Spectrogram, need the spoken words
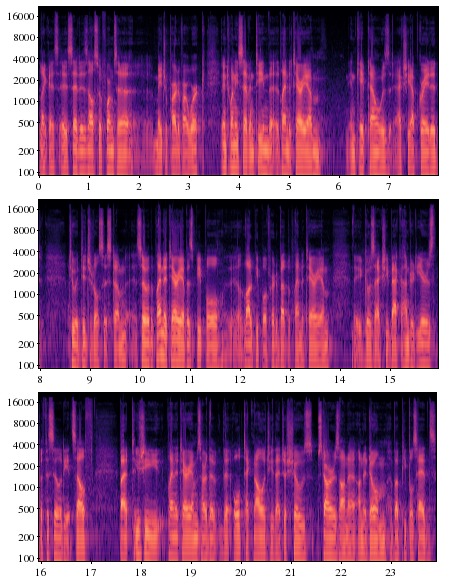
like I said, is also forms a major part of our work. In 2017, the planetarium in Cape Town was actually upgraded to a digital system. So the planetarium, as people, a lot of people have heard about the planetarium. It goes actually back 100 years, the facility itself. But usually planetariums are the, the old technology that just shows stars on a, on a dome above people's heads.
